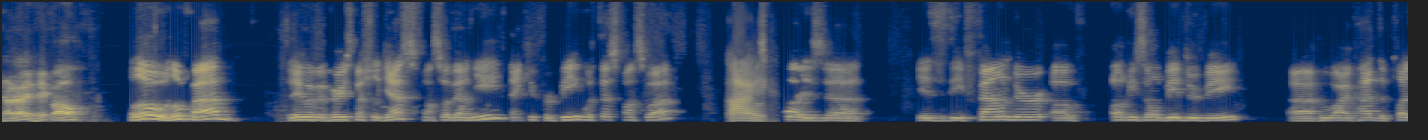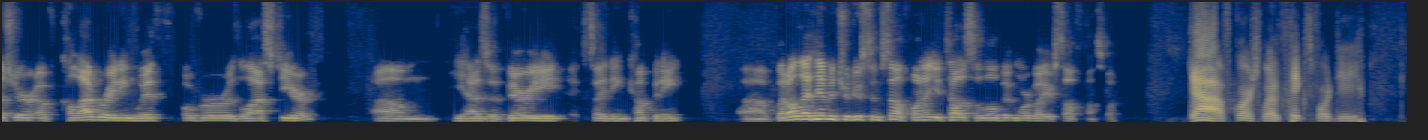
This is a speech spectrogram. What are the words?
All right. Hey, Paul. Hello. Hello, Fab. Today we have a very special guest, Francois Bernier. Thank you for being with us, Francois. Hi. Francois is, uh, is the founder of Horizon B2B, uh, who I've had the pleasure of collaborating with over the last year. Um, he has a very exciting company, uh, but I'll let him introduce himself. Why don't you tell us a little bit more about yourself, Francois? Yeah, of course. Well, thanks for the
